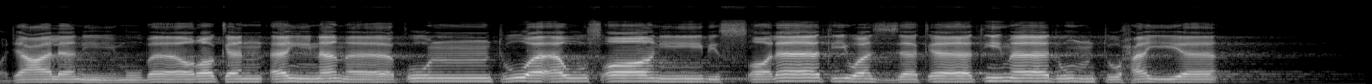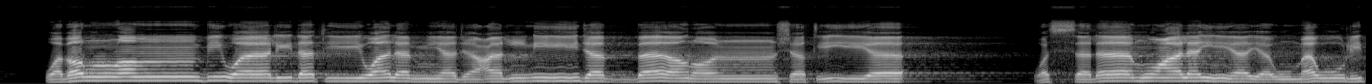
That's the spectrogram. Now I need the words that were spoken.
وجعلني مباركا أينما كنت وأوصاني بالصلاة والزكاة ما دمت حيا. وبرا بوالدتي ولم يجعلني جبارا شقيا. والسلام علي يوم ولدت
